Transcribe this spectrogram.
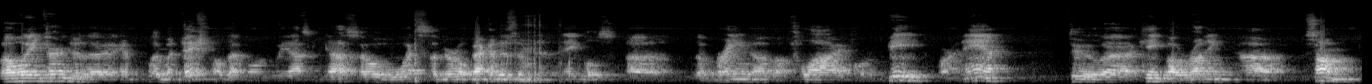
But when we turn to the implementational level and we ask, yeah, so what's the neural mechanism that enables uh, the brain of a fly or a bee or an ant to uh, keep a running uh, sum?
